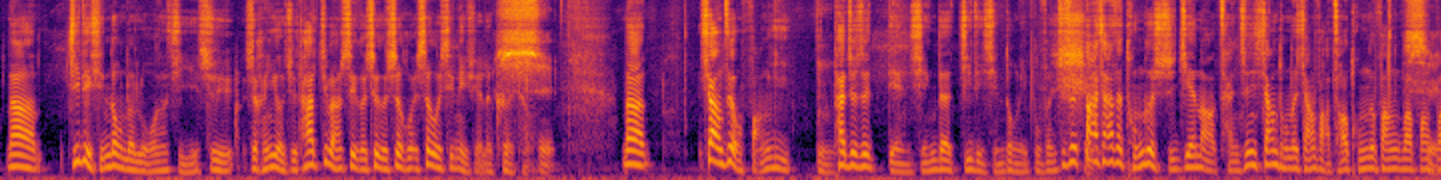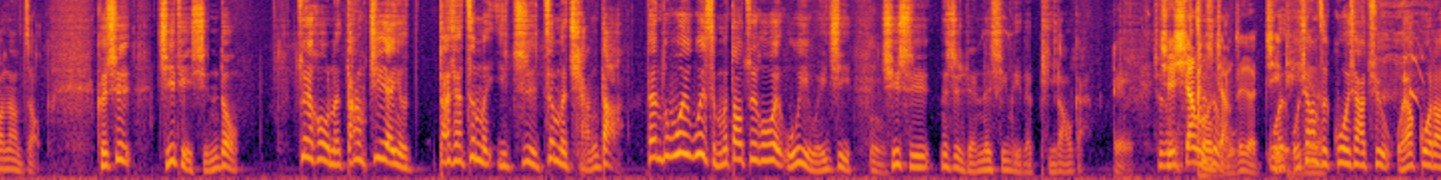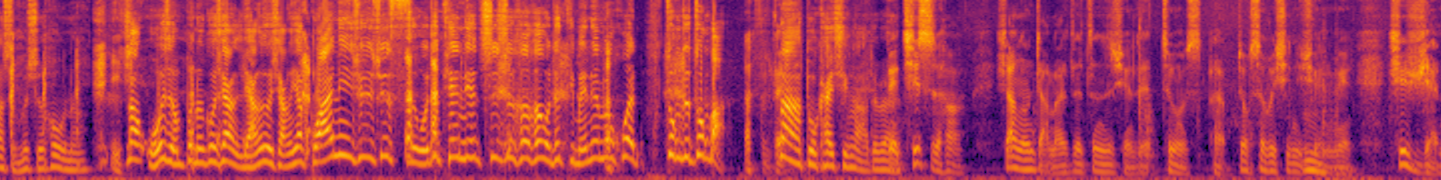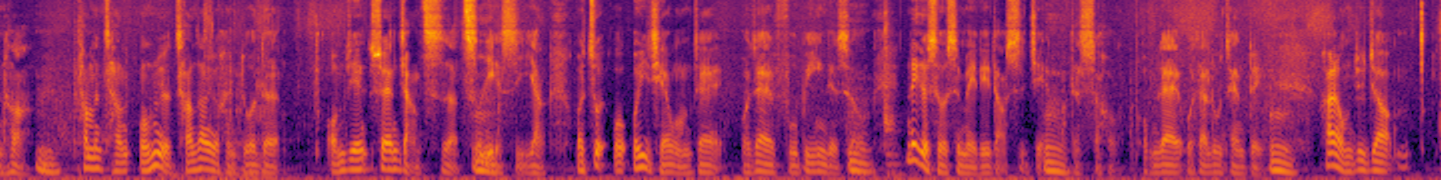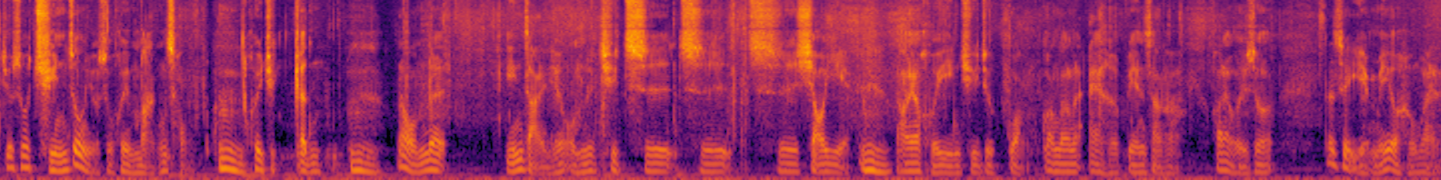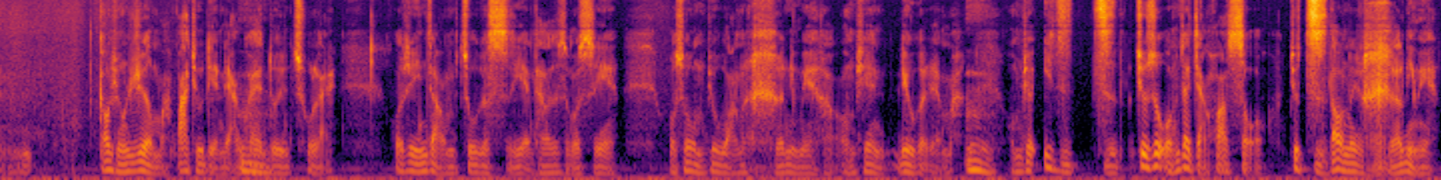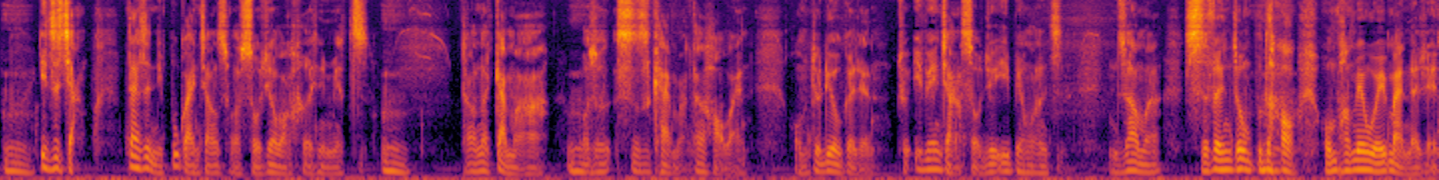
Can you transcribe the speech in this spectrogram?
那集体行动的逻辑是是很有趣，它基本上是一个是个社会社会心理学的课程，是。那像这种防疫，它就是典型的集体行动的一部分，就是大家在同个时间呢、啊、产生相同的想法，朝同一个方方方方向走。可是集体行动最后呢，当既然有大家这么一致、这么强大，但是为为什么到最后会无以为继？其实那是人的心理的疲劳感。对，其实香龙讲这个，我我这样子过下去，我要过到什么时候呢？那我为什么不能够像梁又祥一样，管你去去死，我就天天吃吃喝喝，我就每天都混，中就中吧，那多开心啊，对不对？对，其实哈，香龙讲的这政治学的这种呃，这种社会心理学里面，其实人哈，嗯，他们常我们有常常有很多的，我们今天虽然讲吃啊，吃也是一样。我做我我以前我们在我在服兵役的时候，那个时候是美丽岛事件的时候。我们在我在陆战队，嗯，后来我们就叫，就说群众有时候会盲从，嗯，会去跟，嗯，那我们的营长以前我们去吃吃吃宵夜，嗯，然后要回营区就逛逛到那爱河边上哈，后来我就说，但是也没有很晚，高雄热嘛，八九点凉快多人出来，我说营长，我们做个实验，他说是什么实验？我说我们就往那河里面哈，我们现在六个人嘛，嗯，我们就一直。指就是我们在讲话，手就指到那个河里面，嗯，一直讲。但是你不管讲什么，手就要往河里面指，嗯。他说那干嘛啊？我说试试看嘛，当好玩。我们就六个人，就一边讲，手就一边往指。你知道吗？十分钟不到，我们旁边围满了人，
